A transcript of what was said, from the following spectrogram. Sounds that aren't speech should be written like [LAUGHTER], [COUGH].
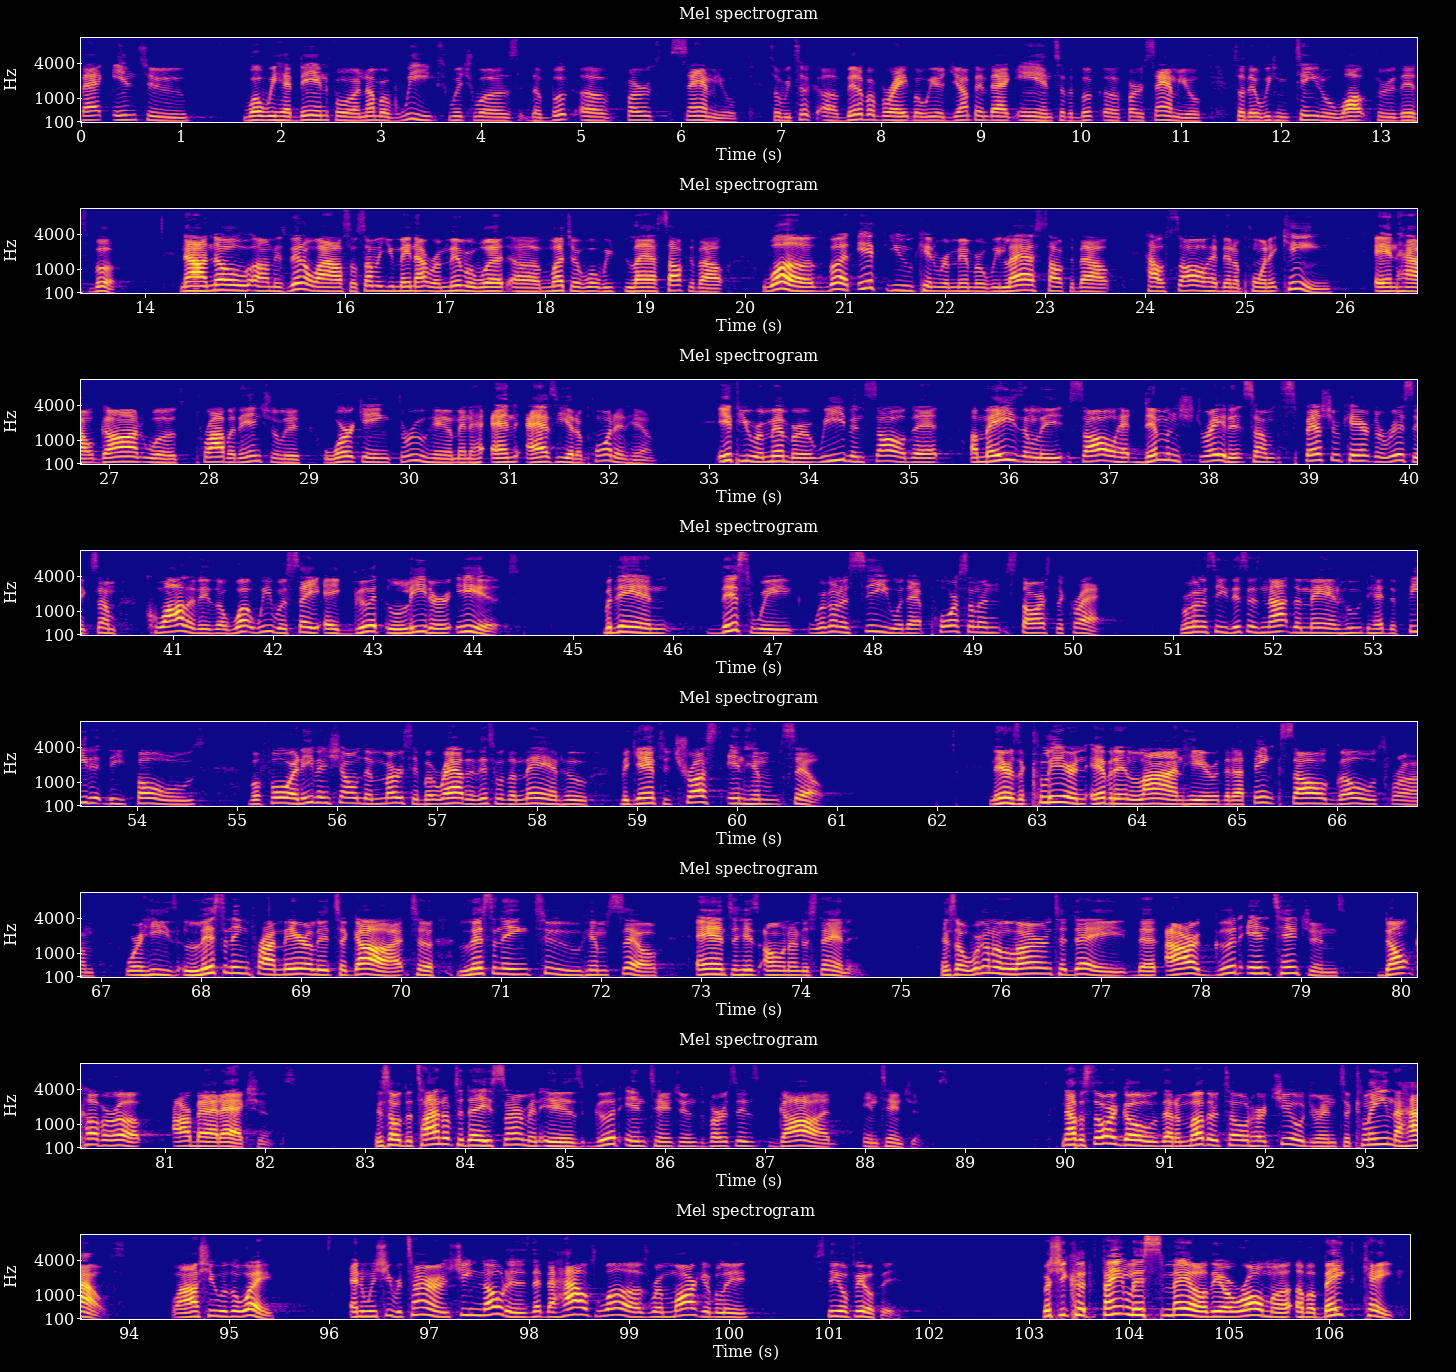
back into where we had been for a number of weeks, which was the book of First Samuel. So we took a bit of a break, but we are jumping back into the book of First Samuel so that we continue to walk through this book. Now I know um, it's been a while, so some of you may not remember what uh, much of what we last talked about was, but if you can remember, we last talked about how Saul had been appointed king and how God was providentially working through him and, and as he had appointed him. If you remember, we even saw that amazingly, Saul had demonstrated some special characteristics, some qualities of what we would say a good leader is. But then this week, we're going to see where that porcelain starts to crack. We're going to see this is not the man who had defeated the foes before and even shown them mercy, but rather this was a man who began to trust in himself. There's a clear and evident line here that I think Saul goes from where he's listening primarily to God to listening to himself and to his own understanding. And so we're going to learn today that our good intentions don't cover up our bad actions. And so the title of today's sermon is Good Intentions versus God Intentions. Now, the story goes that a mother told her children to clean the house while she was away. And when she returned, she noticed that the house was remarkably still filthy. But she could faintly smell the aroma of a baked cake.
